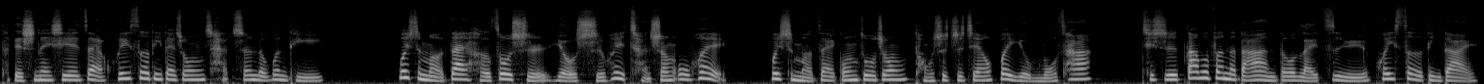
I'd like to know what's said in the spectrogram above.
特别是那些在灰色地带中产生的问题。为什么在合作时有时会产生误会？为什么在工作中同事之间会有摩擦？其实大部分的答案都来自于灰色地带。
